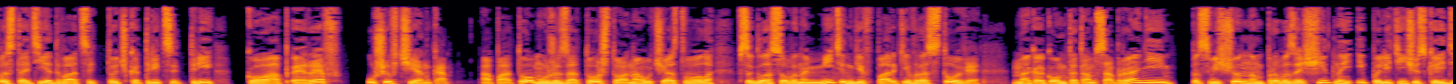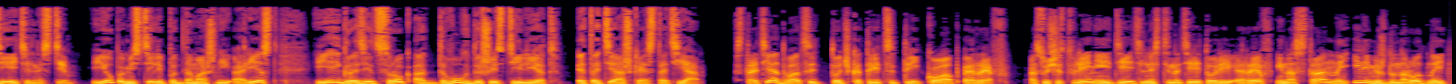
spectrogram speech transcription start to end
по статье 20.33 КоАП РФ у Шевченко, а потом уже за то, что она участвовала в согласованном митинге в парке в Ростове, на каком-то там собрании, посвященном правозащитной и политической деятельности. Ее поместили под домашний арест, и ей грозит срок от двух до шести лет. Это тяжкая статья. Статья 20.33 КоАП РФ. Осуществление деятельности на территории РФ иностранной или международной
